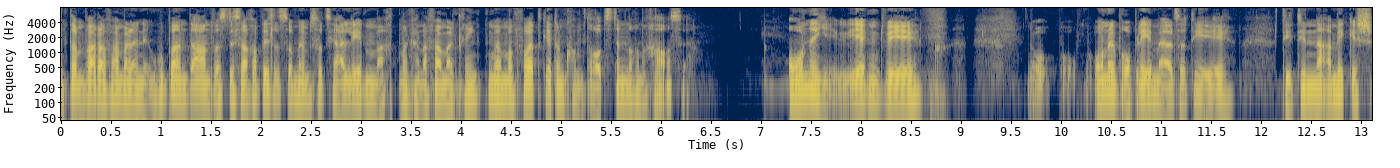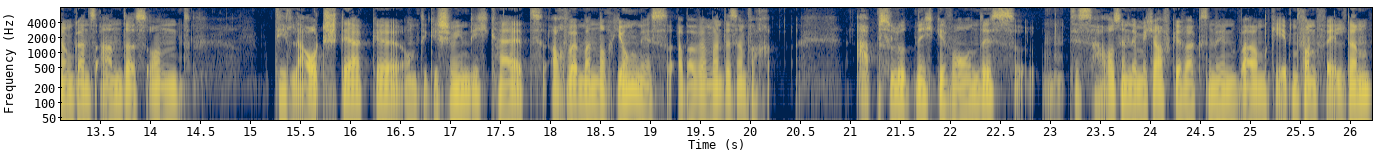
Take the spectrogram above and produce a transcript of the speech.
und dann war da auf einmal eine U-Bahn da und was das auch ein bisschen so mit dem Sozialleben macht, man kann auf einmal trinken, wenn man fortgeht und kommt trotzdem noch nach Hause. Ohne irgendwie, ohne Probleme. Also die, die Dynamik ist schon ganz anders und die Lautstärke und die Geschwindigkeit, auch wenn man noch jung ist, aber wenn man das einfach absolut nicht gewohnt ist, das Haus, in dem ich aufgewachsen bin, war umgeben von Feldern.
